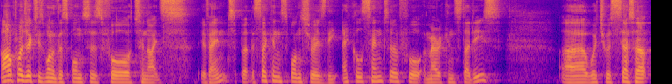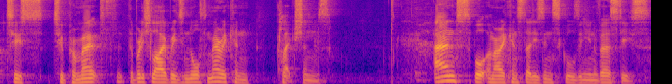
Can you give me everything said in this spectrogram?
Our project is one of the sponsors for tonight's event, but the second sponsor is the Eccles Center for American Studies, uh, which was set up to, to promote the British Library's North American collections and support American studies in schools and universities.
